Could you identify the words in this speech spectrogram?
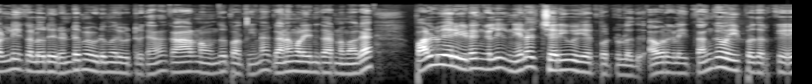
பள்ளி கல்லூரி ரெண்டுமே விடுமுறை விட்டுருக்காங்க. காரணம் வந்து பார்த்திங்கன்னா கனமழையின் காரணமாக பல்வேறு இடங்களில் நிலச்சரிவு ஏற்பட்டுள்ளது. அவர்களை தங்க வைப்பதற்கு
